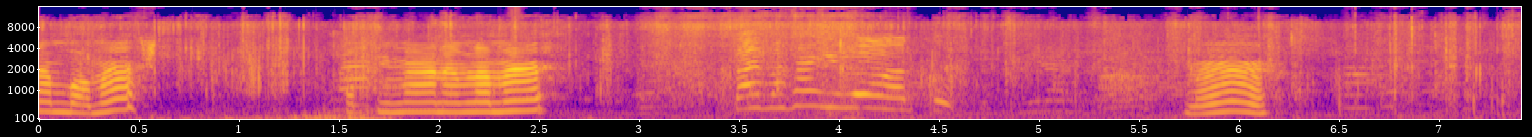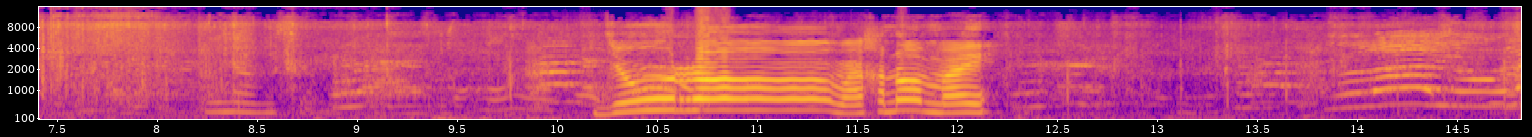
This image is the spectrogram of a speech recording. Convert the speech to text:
นำบอกมาคัตซิมานำละมาไปมาให้ยูโรตุกมาน้ำสิยูโรมาขนมไหมยูโรยูโร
